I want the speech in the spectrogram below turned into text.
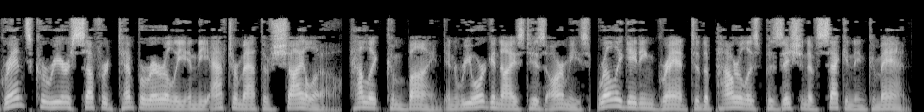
Grant's career suffered temporarily in the aftermath of Shiloh. Halleck combined and reorganized his armies, relegating Grant to the powerless position of second in command.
